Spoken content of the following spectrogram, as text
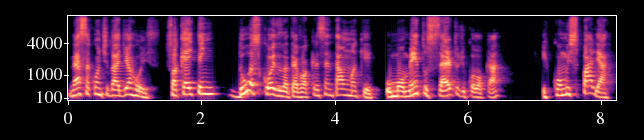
nessa quantidade de arroz. Só que aí tem duas coisas até, vou acrescentar uma aqui. O momento certo de colocar e como espalhar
